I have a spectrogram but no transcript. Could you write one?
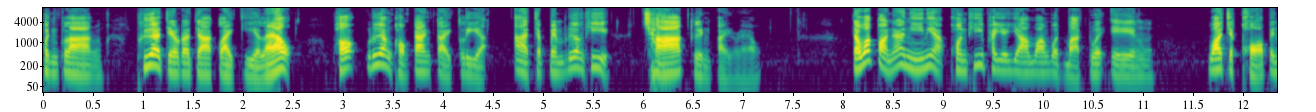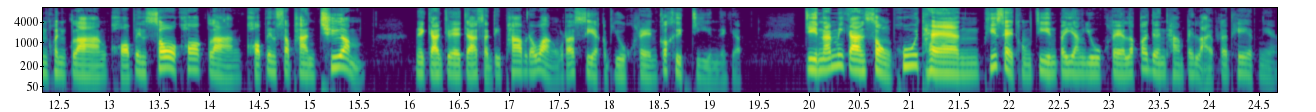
คนกลาง เพื่อเจรจาไกล่เกลี่ยแล้ว เพราะเรื่องของการไกล่เกลี่ยอาจจะเป็นเรื่องที่ช้าเกินไปแล้ว แต่ว่าก่อนหน้านี้เนี่ยคนที่พยายามวางบทบาทตัวเอง ว่าจะขอเป็นคนกลาง ขอเป็นโซ่ข้อกลาง ขอเป็นสะพานเชื่อม ในการเจรจาสันติภาพระหว่างรัสเซียกับยูเครนก็คือจีนนะครับจีนนั้นมีการส่งผู้แทนพิเศษของจีนไปยังยูเครน แล้วก็เดินทางไปหลายประเทศเนี่ย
